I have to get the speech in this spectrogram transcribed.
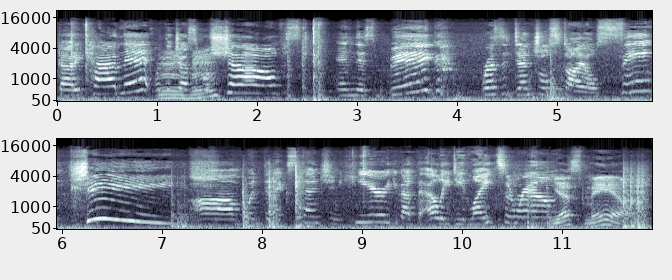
Got a cabinet with adjustable Mhm. shelves and this big residential style sink Sheesh. um, with an extension here. You got the LED lights around. Yes, ma'am.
